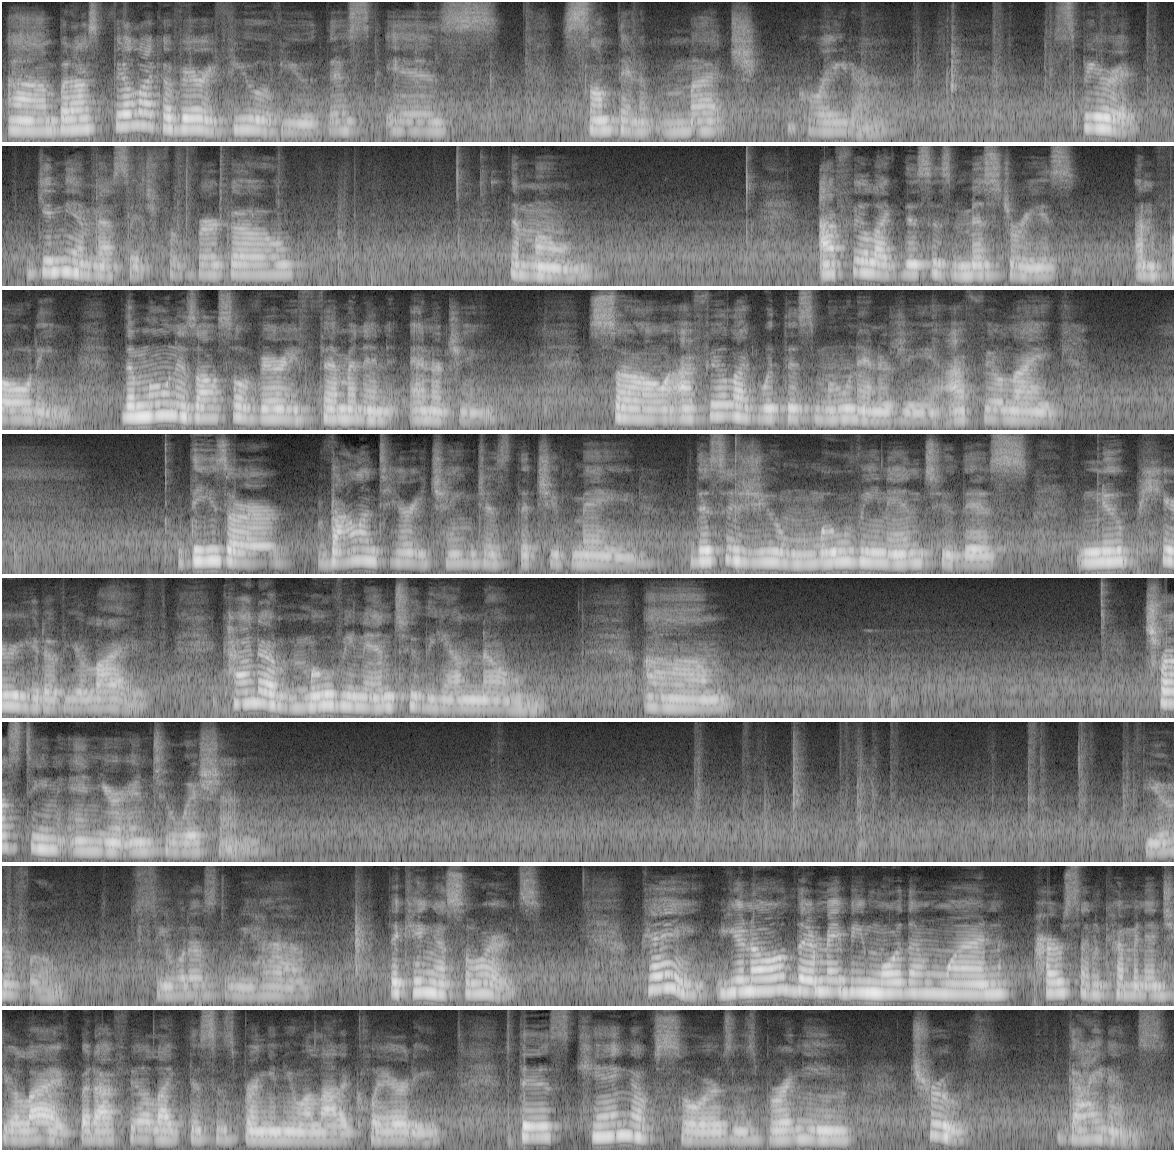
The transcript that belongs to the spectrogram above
Um, but I feel like a very few of you, this is something much greater. Spirit, give me a message for Virgo, the moon. I feel like this is mysteries unfolding. The moon is also very feminine energy. So I feel like with this moon energy, I feel like these are voluntary changes that you've made this is you moving into this new period of your life. Kind of moving into the unknown. Um, trusting in your intuition. Beautiful. See, what else do we have? The King of Swords. Okay, you know, there may be more than one person coming into your life, but I feel like this is bringing you a lot of clarity. This King of Swords is bringing truth, guidance,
